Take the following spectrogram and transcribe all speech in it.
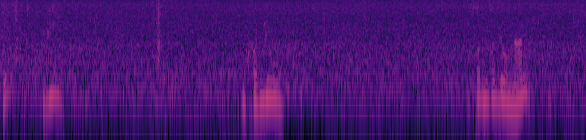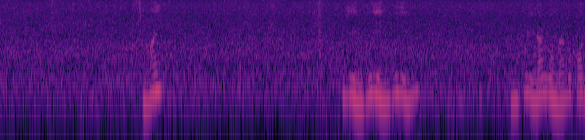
เฮ้ยพี่มี คนอยู่ คนคนอยู่นั้นใช่ไหมผู้หญิงผู้หญิงผู้หญิงมีผู้หญิงนั่งอยู่นั้นทุกคน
